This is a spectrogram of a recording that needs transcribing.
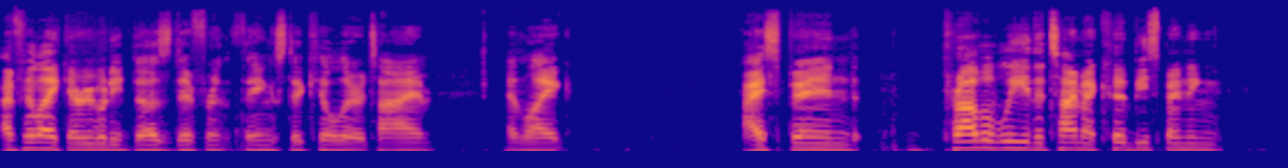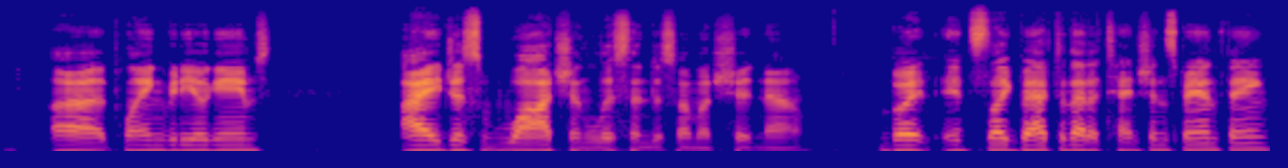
I feel like everybody does different things to kill their time. And, like, I spend probably the time I could be spending uh, playing video games, I just watch and listen to so much shit now. But it's like back to that attention span thing.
